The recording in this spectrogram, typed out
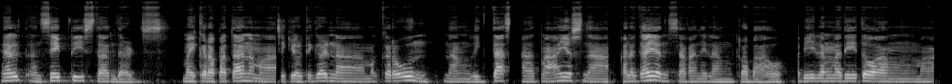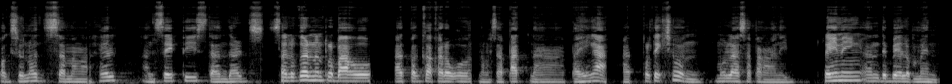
Health and safety standards. May karapatan ng mga security guard na magkaroon ng ligtas at maayos na kalagayan sa kanilang trabaho. Bilang na dito ang mga pagsunod sa mga health and safety standards sa lugar ng trabaho at pagkakaroon ng sapat na pahinga at proteksyon mula sa panganib. Training and development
